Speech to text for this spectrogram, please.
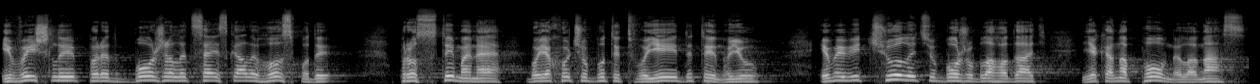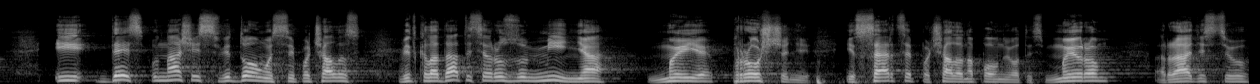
і вийшли перед Боже лице і сказали: Господи, прости мене, бо я хочу бути Твоєю дитиною. І ми відчули цю Божу благодать, яка наповнила нас. І десь у нашій свідомості почало відкладатися розуміння, ми є прощені, і серце почало наповнюватись миром, радістю.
